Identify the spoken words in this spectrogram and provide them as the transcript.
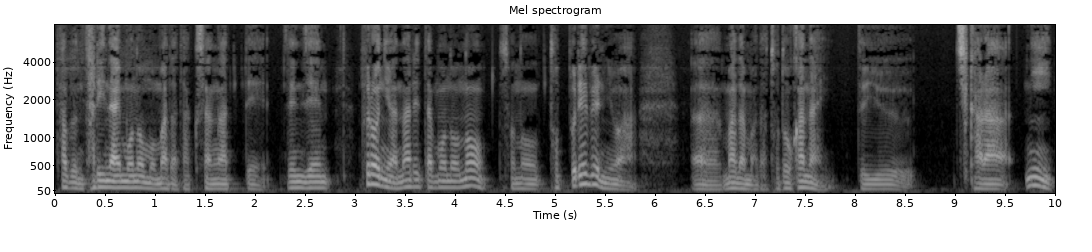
多分足りないものもまだたくさんあって全然プロにはなれたもののそのトップレベルにはまだまだ届かないという力に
